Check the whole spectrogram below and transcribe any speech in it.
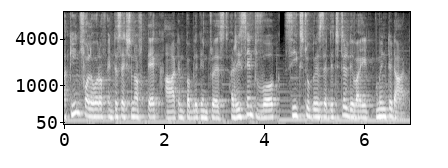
A keen follower of intersection of tech, art, and public interest, her recent work seeks to bridge the digital divide, minted art.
